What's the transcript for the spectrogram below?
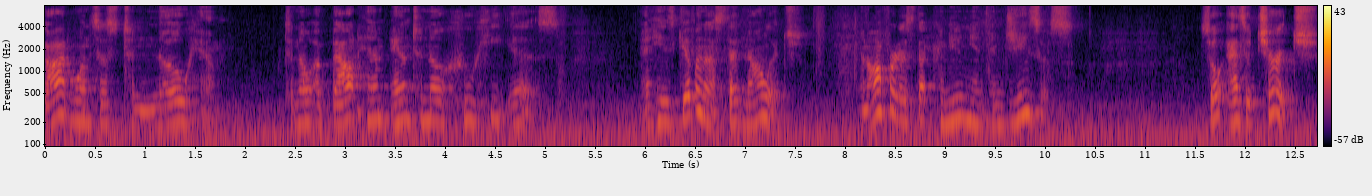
God wants us to know Him, to know about Him, and to know who He is. And He's given us that knowledge and offered us that communion in Jesus. So, as a church,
